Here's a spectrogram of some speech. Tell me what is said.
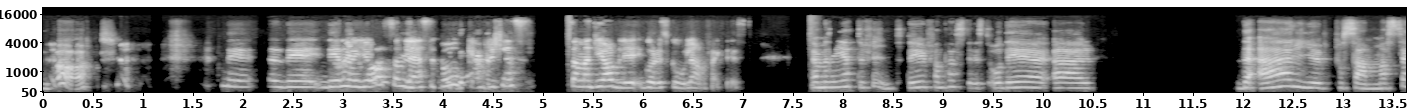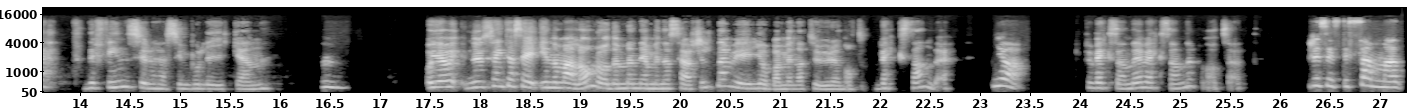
det, det, det är nog jag som läser boken. Det känns som att jag blir, går i skolan faktiskt. Ja men det är jättefint. Det är fantastiskt. Och det är det är ju på samma sätt. Det finns ju den här symboliken. Mm. Och jag, nu tänkte jag säga inom alla områden men jag menar särskilt när vi jobbar med naturen och växande. Ja. För växande är växande på något sätt. Precis, det är samma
